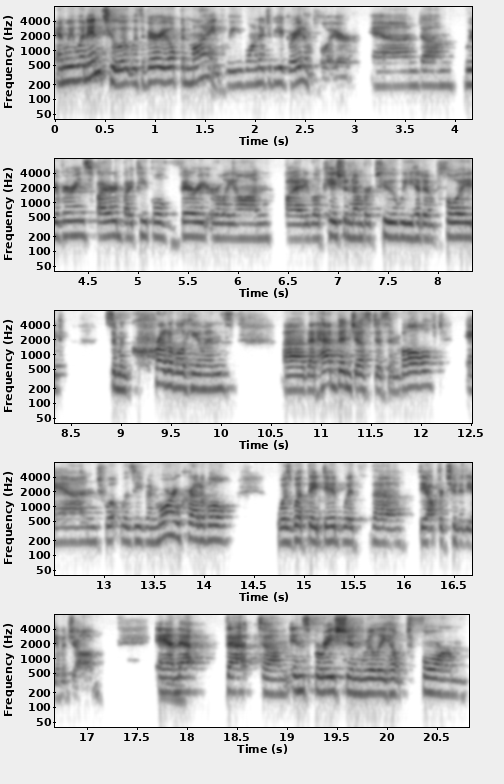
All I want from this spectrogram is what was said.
And we went into it with a very open mind. We wanted to be a great employer. And um, we were very inspired by people very early on. By location number two, we had employed some incredible humans uh, that had been just as involved. And what was even more incredible was what they did with the, the opportunity of a job. And that that um, inspiration really helped form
